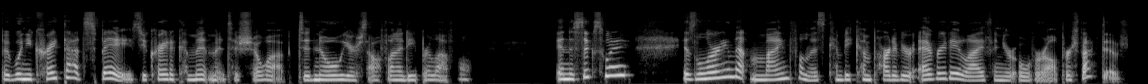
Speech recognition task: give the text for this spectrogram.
But when you create that space, you create a commitment to show up, to know yourself on a deeper level. And the sixth way is learning that mindfulness can become part of your everyday life and your overall perspective.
